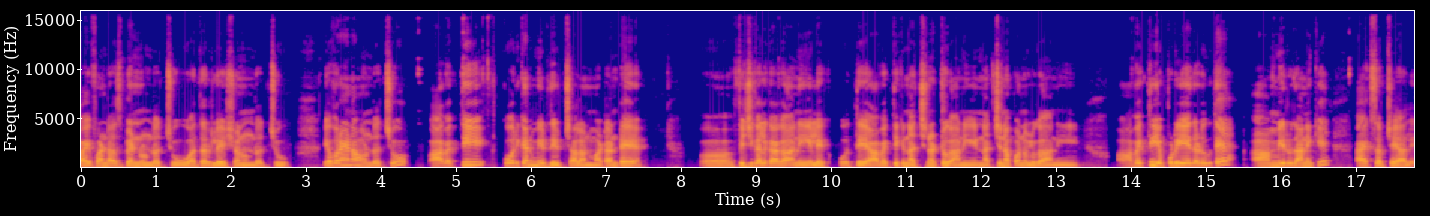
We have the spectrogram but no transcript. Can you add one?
వైఫ్ అండ్ హస్బెండ్ ఉండొచ్చు, అదర్ రిలేషన్ ఉండొచ్చు, ఎవరైనా ఉండొచ్చు. ఆ వ్యక్తి కోరికని మీరు తీర్చాలన్నమాట. అంటే ఫిజికల్‌గా కానీ లేకపోతే ఆ వ్యక్తికి నచ్చినట్టు కానీ నచ్చిన పనులు కానీ ఆ వ్యక్తి ఎప్పుడు ఏది అడిగితే మీరు దానికి యాక్సెప్ట్ చేయాలి.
